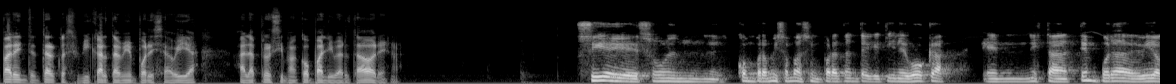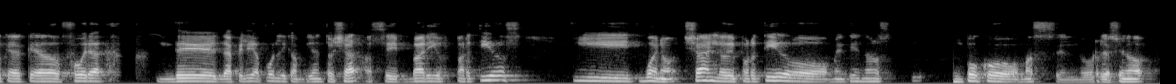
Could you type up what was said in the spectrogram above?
para intentar clasificar también por esa vía a la próxima Copa Libertadores, ¿no? Sí, es un compromiso más importante que tiene Boca en esta temporada debido a que ha quedado fuera de la pelea por el campeonato ya hace varios partidos. Y bueno, ya en lo deportivo, metiéndonos un poco más en lo relacionado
